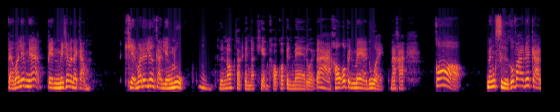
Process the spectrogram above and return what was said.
แต่ว่าเล่มเนี้ย เป็นไม่ใช่วรรณกรรม เขียนว่าด้วยเรื่องการเลี้ยงลูกอืมคือนอกจากเป็นนักเขียนเขาก็เป็นแม่ด้วย อ่าเขาก็เป็นแม่ด้วยนะคะ ก็หนังสือก็ว่าด้วยการ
